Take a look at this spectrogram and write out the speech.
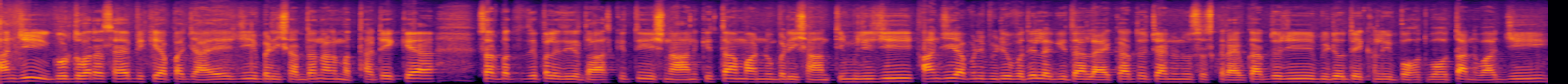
ਹਾਂਜੀ, ਗੁਰਦੁਆਰਾ ਸਾਹਿਬ ਵਿਖੇ ਆਪਾਂ ਜਾਏ ਜੀ। ਬੜੀ ਸ਼ਰਧਾ ਨਾਲ ਮੱਥਾ ਟੇਕਿਆ। ਸਰਬੱਤ ਦੇ ਭਲੇ ਦੀ ਅਰਦਾਸ ਕੀਤੀ, ਇਸ਼ਨਾਨ ਕੀਤਾ, ਮਨ ਨੂੰ ਬੜੀ ਸ਼ਾਂਤੀ ਮਿਲੀ ਜੀ। ਹਾਂਜੀ, ਆਪਣੀ ਵੀਡੀਓ ਵਧੀਆ ਲੱਗੀ ਤਾਂ ਲਾਈਕ ਕਰ ਦਿਓ ਚੈਨਲ ਨੂੰ ਸਬਸਕ੍ਰਾਈਬ ਕਰ ਦਿਓ ਜੀ। ਵੀਡੀਓ ਦੇਖਣ ਲਈ ਬਹੁਤ ਬਹੁਤ ਧੰਨਵਾਦ ਜੀ।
